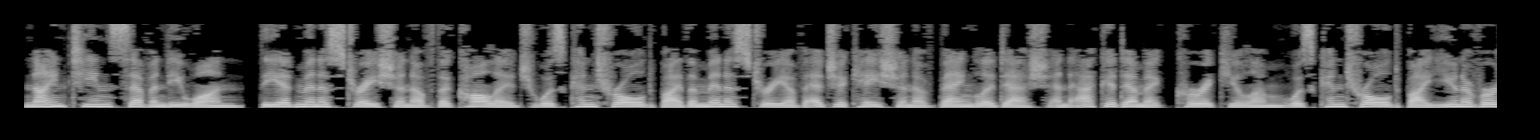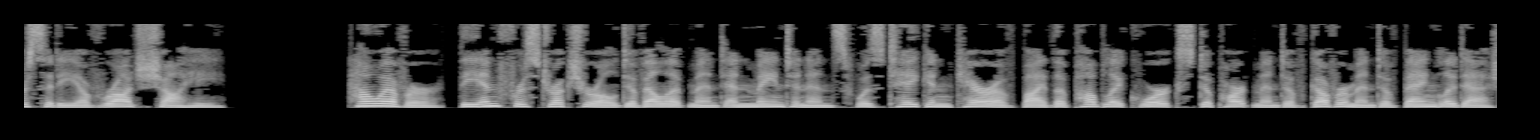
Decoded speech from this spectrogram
1971, the administration of the college was controlled by the Ministry of Education of Bangladesh and academic curriculum was controlled by University of Rajshahi. However, the infrastructural development and maintenance was taken care of by the Public Works Department of Government of Bangladesh.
